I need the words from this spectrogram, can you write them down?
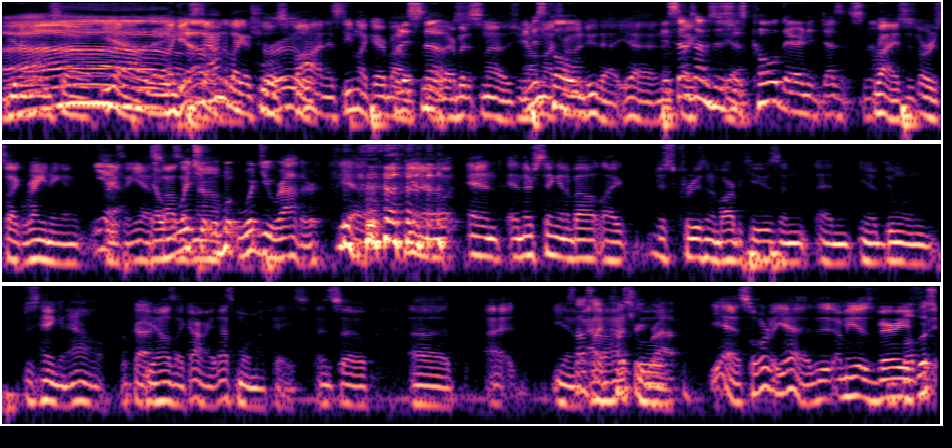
You know, and Ah, so yeah, there like you it go. sounded like a cool True. spot, and it seemed like everybody But it was cool snows. there, but it snows. You know, And I'm it's not trying cold. to do that. Yeah, and, And it's like- sometimes it's yeah. just cold there and it doesn't snow. right. It's just or it's like raining and Yeah. freezing. Yeah, Yeah, so I was which like, no. would you rather? Yeah, you know, and and they're singing about like just cruising and barbecues and and you know doing just hanging out. Okay. you know, I was like, all right, that's more my pace. And so, uh, I you know, Sounds out like high country school- rap. Yeah, sort of. Yeah, I mean, it was very, it was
